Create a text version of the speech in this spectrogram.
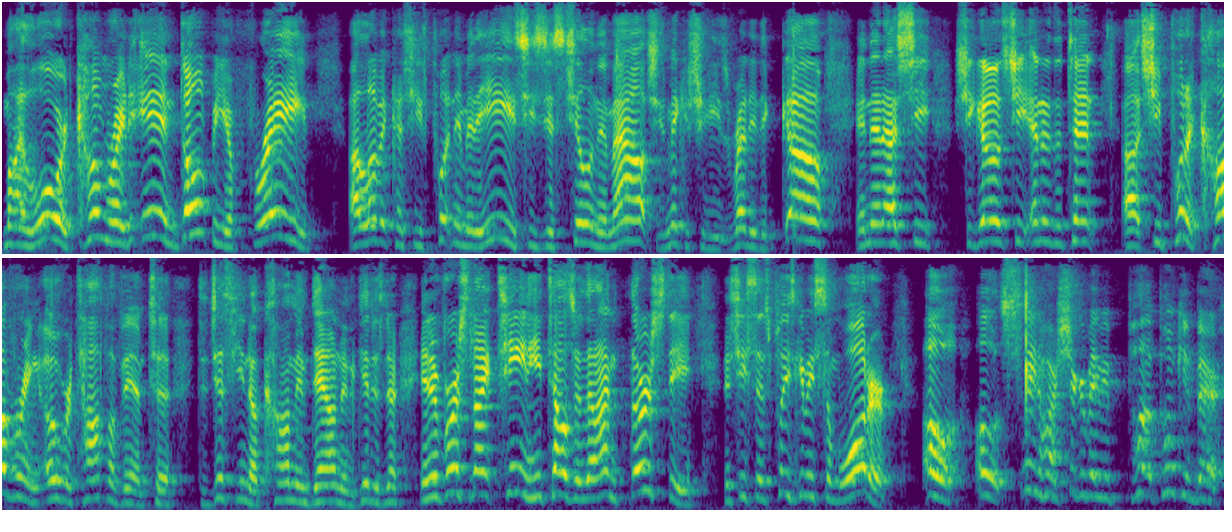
my lord, come right in. Don't be afraid." I love it because she's putting him at ease. She's just chilling him out. She's making sure he's ready to go. And then as she she goes, she entered the tent. Uh, she put a covering over top of him to to just you know calm him down and get his nerve. And in verse 19, he tells her that I'm thirsty, and she says, "Please give me some water." Oh, oh, sweetheart, sugar baby, pumpkin bear,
